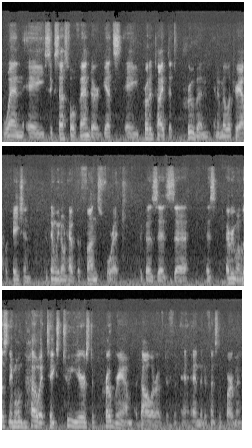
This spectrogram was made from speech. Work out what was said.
when a successful vendor gets a prototype that's proven in a military application, but then we don't have the funds for it? Because as uh, as everyone listening will know, it takes two years to program a dollar of def- in the Defense Department,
